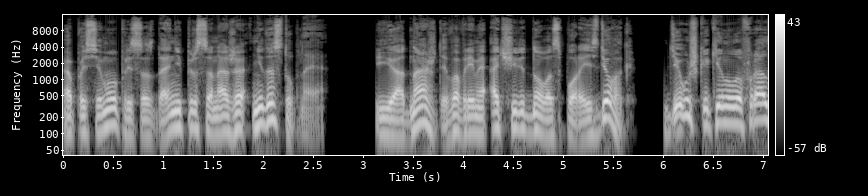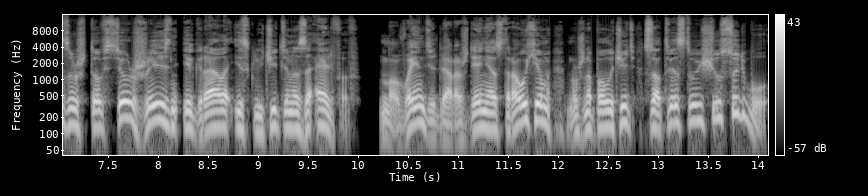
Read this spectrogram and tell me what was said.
а посему при создании персонажа недоступная. И однажды, во время очередного спора издевок, девушка кинула фразу, что всю жизнь играла исключительно за эльфов, но в Энде для рождения остроухим нужно получить соответствующую судьбу.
